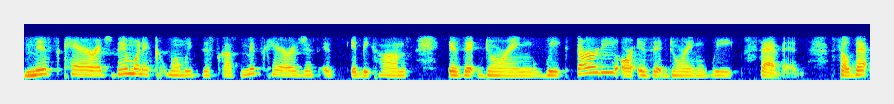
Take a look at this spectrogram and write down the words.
miscarriage. Then when it when we discuss miscarriages, it, it becomes is it during week 30 or is it during week seven? So that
